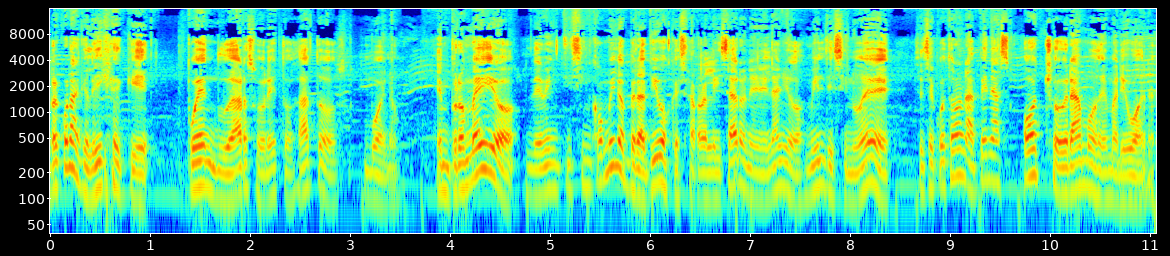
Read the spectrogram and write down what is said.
¿Recuerdan que le dije que pueden dudar sobre estos datos? Bueno, en promedio, de 25.000 operativos que se realizaron en el año 2019, se secuestraron apenas 8 gramos de marihuana.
